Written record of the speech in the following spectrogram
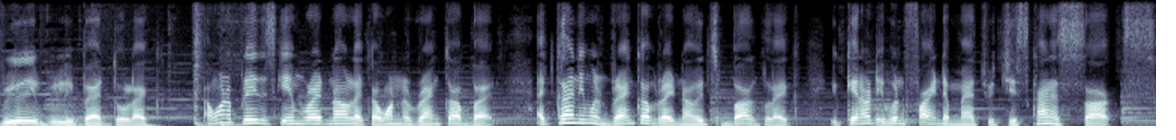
really really bad though. Like I want to play this game right now like I want to rank up but I can't even rank up right now. It's bug like you cannot even find a match which is kind of sucks.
